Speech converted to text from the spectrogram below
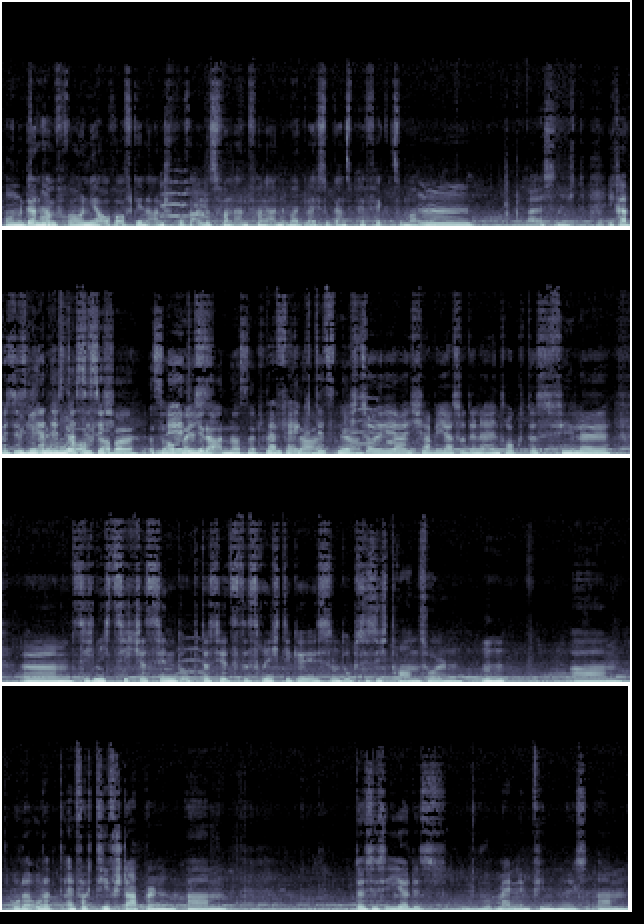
Und dann haben Frauen ja auch oft den Anspruch, alles von Anfang an immer gleich so ganz perfekt zu machen. Weiß nicht. Ich glaube, es ist eher das, dass sie oft, sich... aber ist Nee, auch bei jeder anders natürlich Perfekt klar. jetzt nicht ja. so eher. Ich habe eher so den Eindruck, dass viele ähm, sich nicht sicher sind, ob das jetzt das Richtige ist und ob sie sich trauen sollen. Mhm. Ähm, oder, oder einfach tief stapeln. Ähm, das ist eher das, mein Empfinden ist. Ähm,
